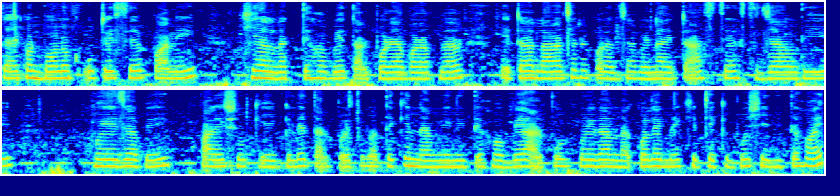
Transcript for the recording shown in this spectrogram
তা এখন বলক উঠেছে, পানি খেয়াল রাখতে হবে। তারপরে আবার আপনার এটা লাড়াচাড়া করা যাবে না, এটা আস্তে আস্তে জাল দিয়ে হয়ে যাবে। পানি শুকিয়ে গেলে তারপরে চুলা থেকে নামিয়ে নিতে হবে। আর পুরপুরি রান্না করলে মেখে টেকে বসিয়ে দিতে হয়।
